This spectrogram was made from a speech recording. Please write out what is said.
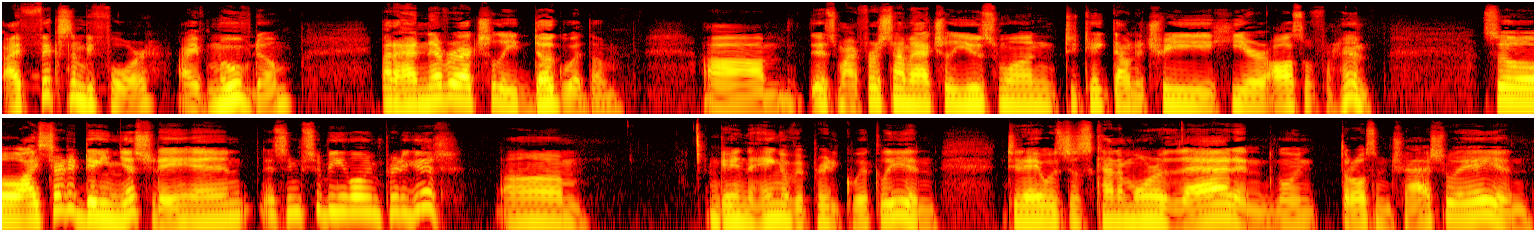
I fixed them before. I've moved them, but I had never actually dug with them. Um, it's my first time I actually used one to take down a tree here, also for him. So I started digging yesterday, and it seems to be going pretty good. Um, I'm getting the hang of it pretty quickly, and today was just kind of more of that, and going throw some trash away, and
